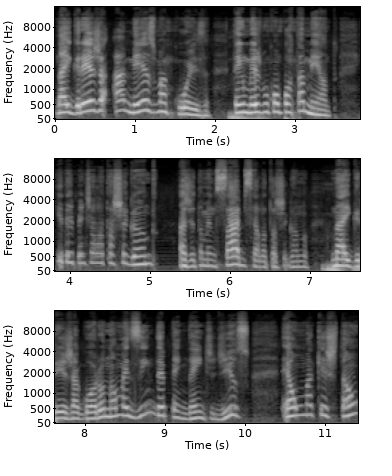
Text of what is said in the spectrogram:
Na igreja, a mesma coisa, tem o mesmo comportamento. E de repente ela está chegando a gente também não sabe se ela está chegando na igreja agora ou não, mas independente disso, é uma questão.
